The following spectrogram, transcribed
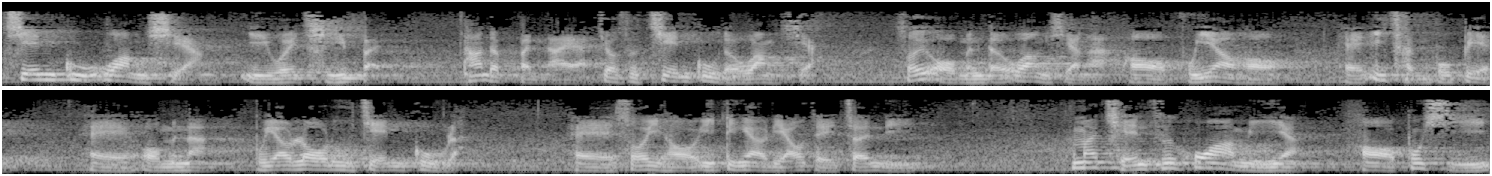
坚固妄想以为其本，它的本来啊就是坚固的妄想，所以我们的妄想啊哦不要哦哎一成不变。哎，我们呐不要落入坚固了，哎，所以哦一定要了解真理。那么前之化迷呀，哦不习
